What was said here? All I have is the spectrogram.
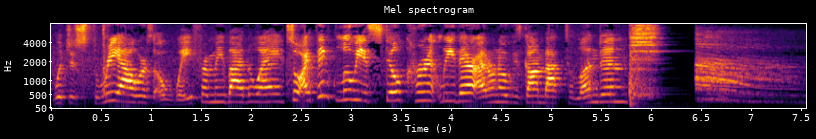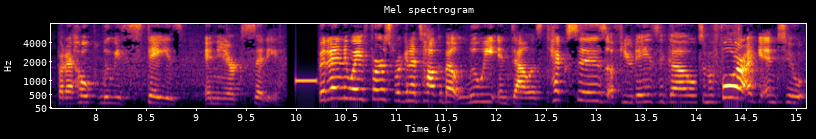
which is three hours away from me, by the way. So I think Louis is still currently there. I don't know if he's gone back to London. But I hope Louis stays in New York City. But anyway, first we're going to talk about Louis in Dallas, Texas a few days ago. So before I get into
